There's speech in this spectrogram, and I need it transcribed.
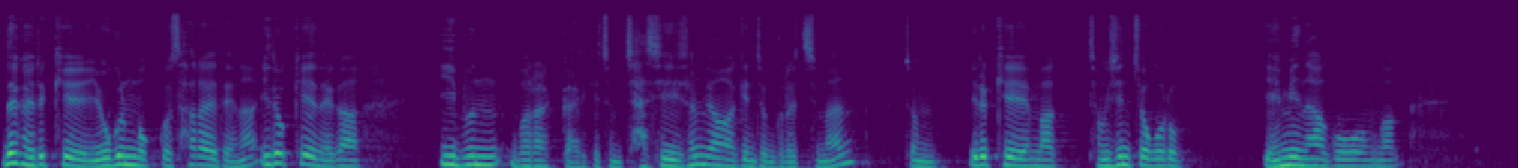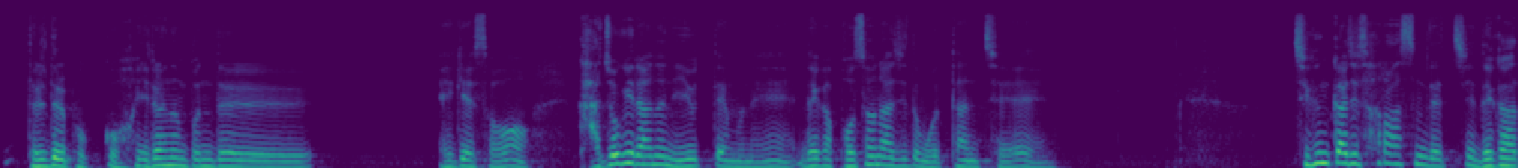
내가 이렇게 욕을 먹고 살아야 되나? 이렇게 내가 입은 뭐랄까 이렇게 좀 자세히 설명하기는 좀 그렇지만 좀 이렇게 막 정신적으로 예민하고 막 들들 볶고 이러는 분들에게서 가족이라는 이유 때문에 내가 벗어나지도 못한 채 지금까지 살아왔으면 됐지 내가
